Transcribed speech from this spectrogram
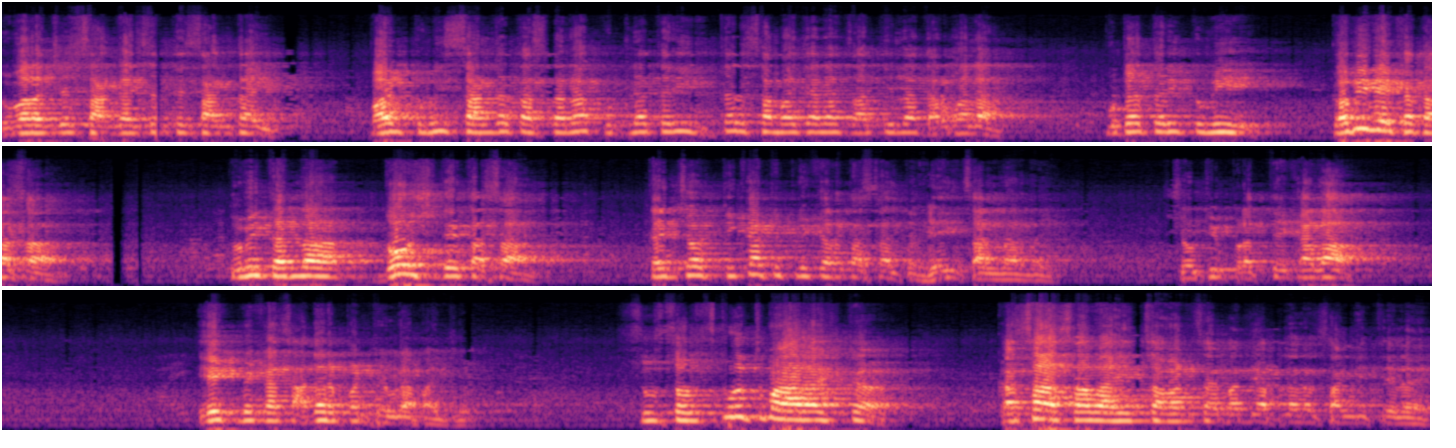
तुम्हाला जे सांगायचं ते सांगता येईल. पण तुम्ही सांगत असताना कुठल्या तरी इतर समाजाला जातीला धर्माला कुठंतरी तुम्ही कमी लेखत असाल. तुम्ही त्यांना दोष देत असाल. त्यांच्यावर टीका टिप्पणी करत असाल तर हेही चालणार नाही. शेवटी प्रत्येकाला एकमेकाचा आदर पण ठेवला पाहिजे. सुसंस्कृत महाराष्ट्र कसा असावा हे चव्हाण साहेबांनी आपल्याला सांगितलेलं आहे.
